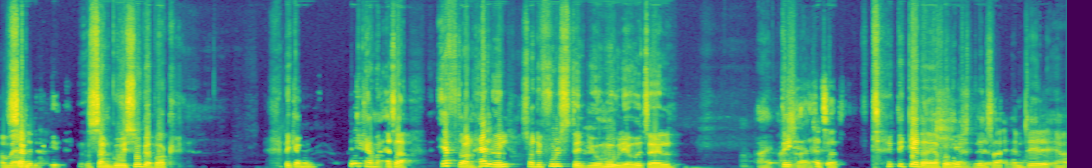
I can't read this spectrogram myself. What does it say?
Og hvad er det? Sangui Sugabok. Det kan man, det kan man, altså, efter en halv øl, så er det fuldstændig umuligt at udtale. Ej, Det, sejt. altså, det, det gætter jeg på. At, Kæft, det er øh, sejt. Jamen, det er...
